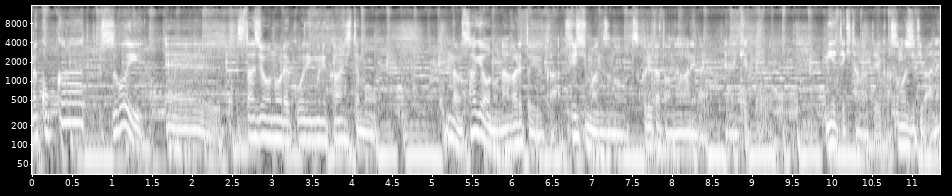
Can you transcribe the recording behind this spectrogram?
でこっからすごい、えースタジオのレコーディングに関してもなんだろう作業の流れというかフィッシュマンズの作り方の流れが、えー結構見えてきたなというかその時期はね。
